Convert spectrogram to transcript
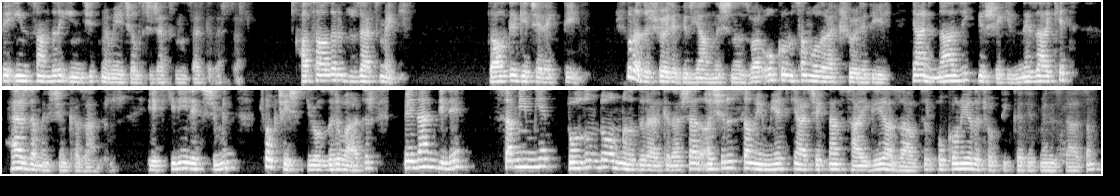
ve insanları incitmemeye çalışacaksınız arkadaşlar. Hataları düzeltmek, dalga geçerek değil. Şurada şöyle bir yanlışınız var. O konu tam olarak şöyle değil. Yani nazik bir şekilde nezaket her zaman için kazandırır. Etkili iletişimin çok çeşitli yolları vardır. Beden dili samimiyet dozunda olmalıdır arkadaşlar. Aşırı samimiyet gerçekten saygıyı azaltır. O konuya da çok dikkat etmeniz lazım.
